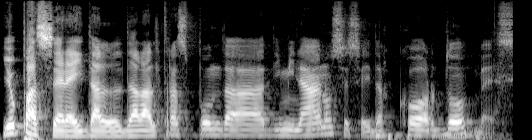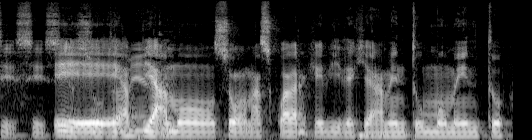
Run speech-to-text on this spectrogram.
Io passerei dal, dall'altra sponda di Milano, se sei d'accordo. Beh, sì, sì, sì. E abbiamo insomma, una squadra che vive chiaramente un momento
